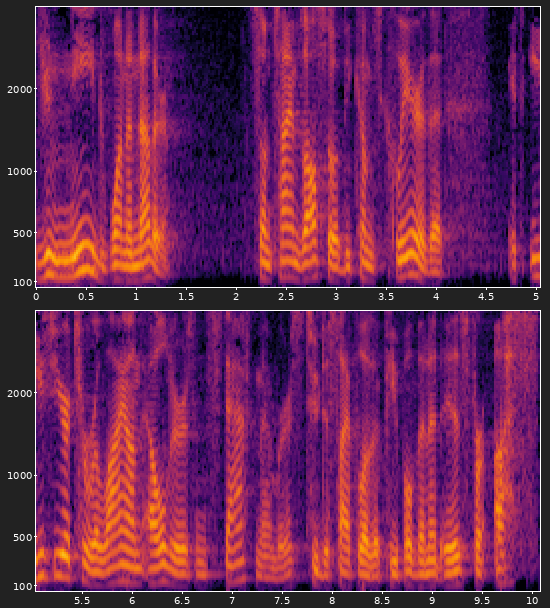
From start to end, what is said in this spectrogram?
You need one another. Sometimes also it becomes clear that it's easier to rely on elders and staff members to disciple other people than it is for us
